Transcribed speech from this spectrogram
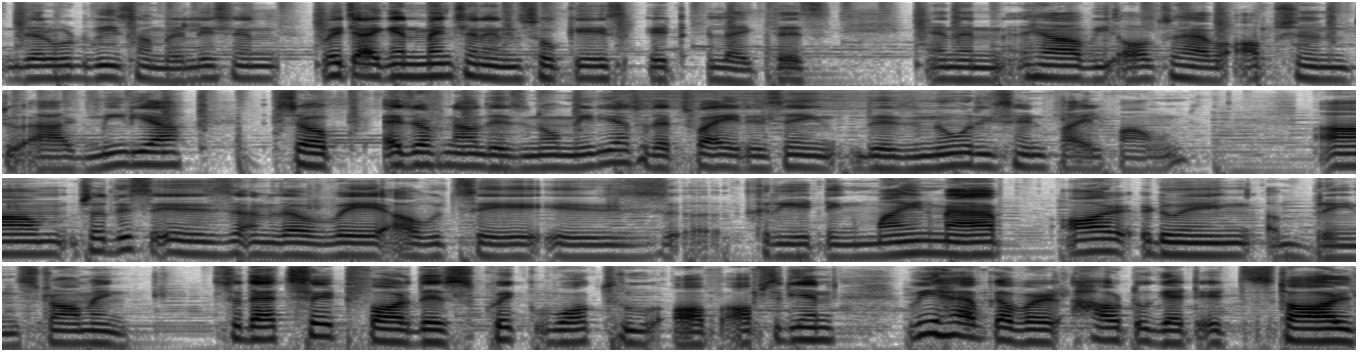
there would be some relation which I can mention and showcase it like this. And then here we also have option to add media. So as of now there's no media so that's why it is saying there's no recent file found. Um, so this is another way I would say is uh, creating mind map or doing brainstorming so that's it for this quick walkthrough of Obsidian. We have covered how to get it installed,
